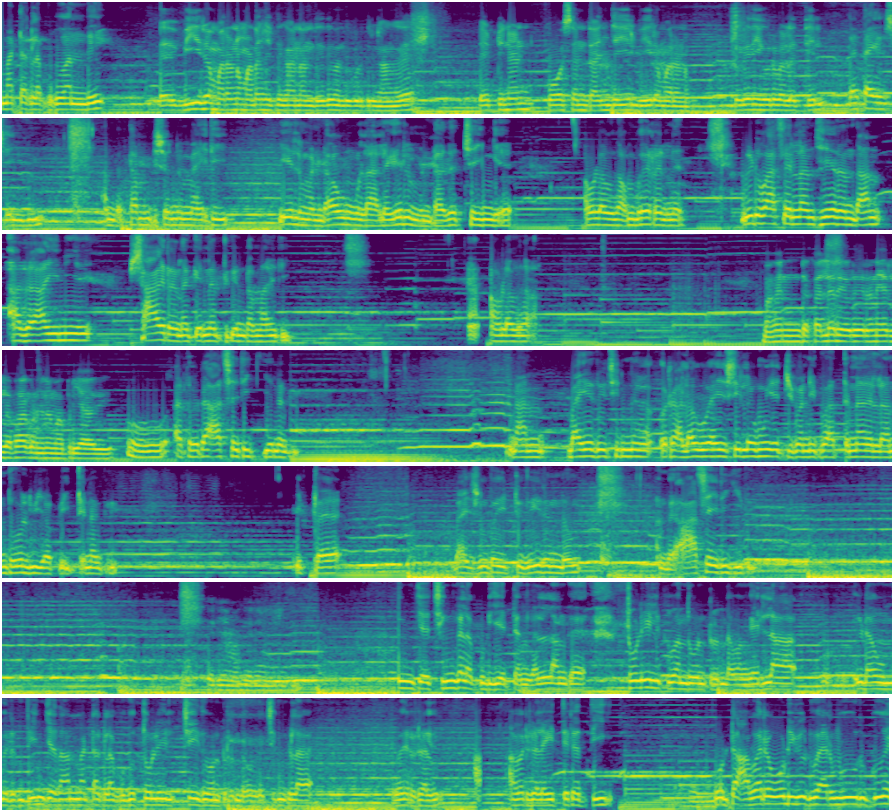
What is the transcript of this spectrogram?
மட்டக்களப்புக்கு வந்து வீர மரணம் அடைஞ்சதுக்கான அந்த இது வந்து கொடுத்துருக்காங்க. லெப்டினன்ட் போசன் தஞ்சையில் வீர மரணம் இறுதி ஊர்வலத்தில் தயவு செய்து அந்த தம்பி சொன்ன மாதிரி ஏழு மண்டா உங்களால் ஏழு மண்டா அதை செய்யுங்க. அவ்வளவுதான். வேற என்ன? வீடு வாசல் எல்லாம் சேரந்தான். அது இனி சாகிற எனக்கு என்னத்துக்குன்ற மாதிரி. அவ்வளவுதான். மகன் கல்லறை ஒரு நேர்ல பார்க்கணும். நம்ம அப்படியாவது? ஓ அது ஒரு ஆச்சரிக்கு எனக்கு. நான் வயது சின்ன ஒரு அளவு வயசுல முயற்சி பண்ணி பார்த்தேன்னா அதெல்லாம் தோல்வியாக போயிட்டு எனக்கு. இப்போ வயசும் போயிட்டு இருந்தும் அந்த ஆசை இருக்குது. இங்கே சிங்கள குடியேற்றங்கள் அங்கே தொழிலுக்கு வந்து கொண்டிருந்தவங்க எல்லா இடமும் இருந்து இங்கே தான் மட்டக்களப்புக்கு தொழில் செய்து கொண்டிருந்தவங்க சிங்கள இவர்கள் அ- அவர்களை திரட்டி போட்டு அவர் ஓடி விடுவார் ஊருக்கு.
